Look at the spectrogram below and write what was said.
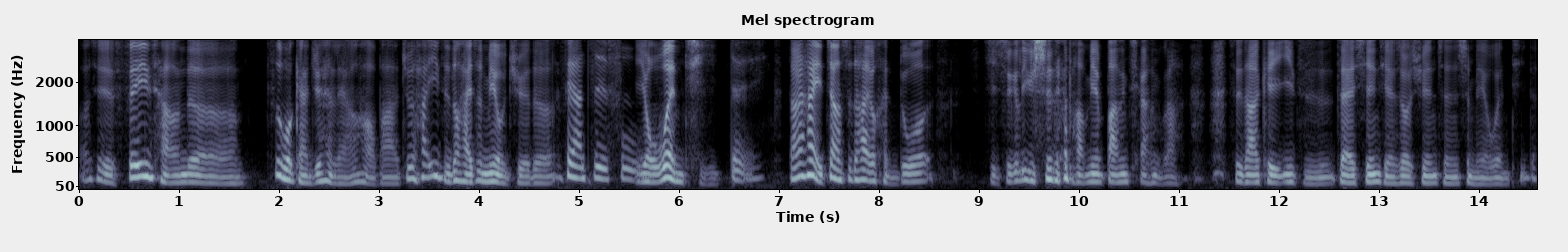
而且非常的自我感觉很良好吧，就是他一直都还是没有觉得非常自负有问题。对，当然他也仗势，他有很多。几十个律师在旁边帮腔了，所以他可以一直在先前的时候宣称是没有问题的。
